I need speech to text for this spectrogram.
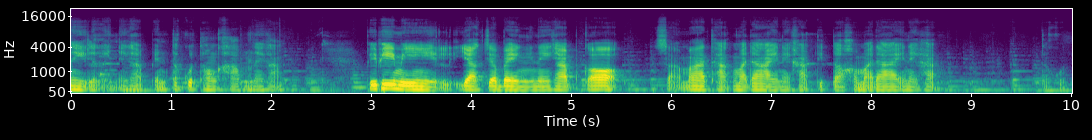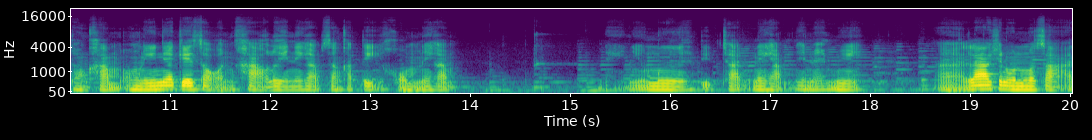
นี่เลยนะครับเป็นตะกรุดทองคำนะครับ พี่ๆมีอยากจะแบ่งนะครับ ก็สามารถทักมาได้นะครับ ติดต่อเข้ามาได้นะครับ ตะกรุดทองคำองค์นี้เนี่ยเกสรขาวเลยนะครับ สังคติคมนะครับนิ้วมือติดชัดนะครับเห็นไหมมีลากชนวนมวลสาร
